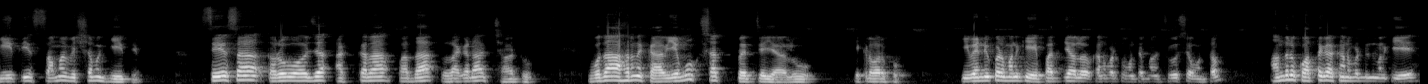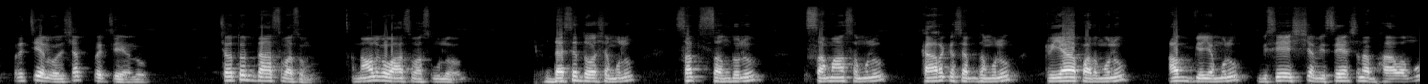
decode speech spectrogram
గీతి సమ విషమ గీతి. శేష తరువోజ అక్కర పద రగడ చాటు. ఉదాహరణ కావ్యము షట్ ప్రత్యయాలు ఇక్కడ వరకు. ఇవన్నీ కూడా మనకి పద్యాలు కనబడుతూ ఉంటాయి మనం చూసే ఉంటాం. అందులో కొత్తగా కనబడింది మనకి ప్రత్యయాలు షట్ ప్రత్యయాలు చతుర్దాశ్వాసం నాలుగవ ఆశ్వాసములో దశ దోషములు సత్సందులు సమాసములు కారక శబ్దములు క్రియాపదములు అవ్యయములు విశేష విశేషణ భావము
